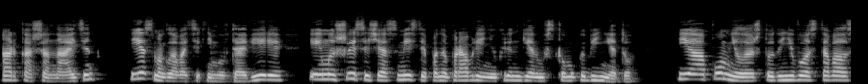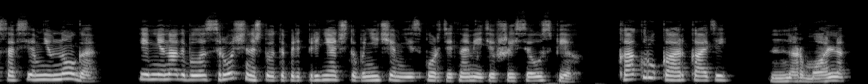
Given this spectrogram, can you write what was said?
Аркаша найден, Я смогла войти к нему в доверие, и мы шли сейчас вместе по направлению к рентгеновскому кабинету. Я помнила, что до него оставалось совсем немного, и мне надо было срочно что-то предпринять, чтобы ничем не испортить наметившийся успех. «Как рука, Аркадий?» «Нормально»,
